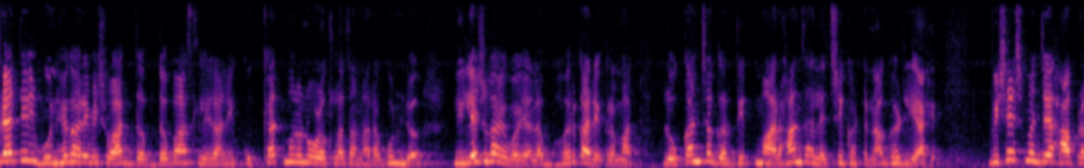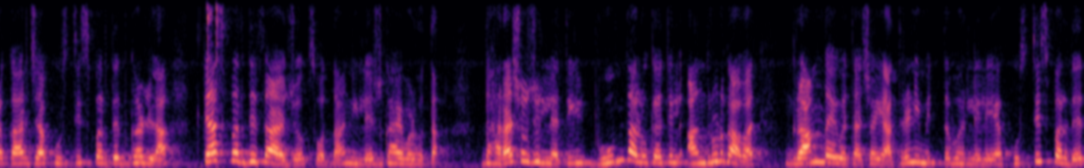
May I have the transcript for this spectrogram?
पुण्यातील गुन्हेगारी विश्वात दबदबा असलेला आणि कुख्यात म्हणून ओळखला जाणारा गुंड निलेश गायवळ याला भर कार्यक्रमात लोकांच्या गर्दीत मारहाण झाल्याची घटना घडली आहे. विशेष म्हणजे हा प्रकार ज्या कुस्ती स्पर्धेत घडला त्या स्पर्धेचा आयोजक स्वतः निलेश घायवळ होता. धाराशिव जिल्ह्यातील भूम तालुक्यातील आंध्रुड गावात ग्रामदैवताच्या यात्रेनिमित्त भरलेल्या या कुस्ती स्पर्धेत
